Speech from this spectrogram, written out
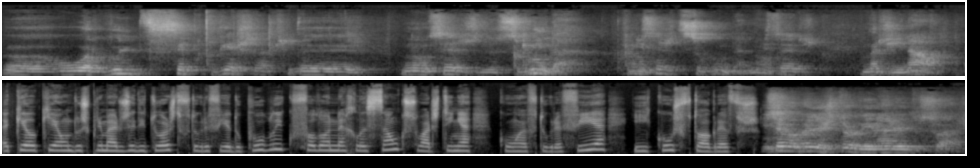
uh, o orgulho de ser português, sabes? De não seres de segunda. Não seres de segunda, não seres marginal. Aquele que é um dos primeiros editores de fotografia do público falou na relação que Soares tinha com a fotografia e com os fotógrafos. Isso é uma coisa extraordinária do Soares,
